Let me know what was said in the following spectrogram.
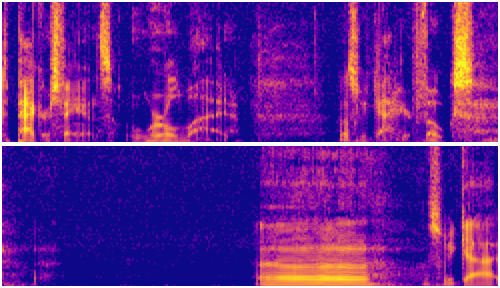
to Packers fans worldwide. What else we got here, folks? Uh, what else we got?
